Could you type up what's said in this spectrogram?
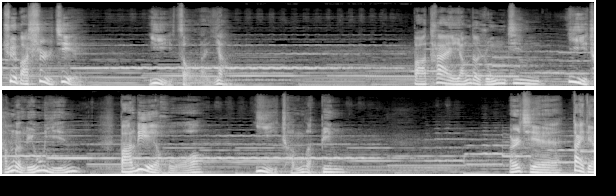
却把世界译走了样，把太阳的熔金译成了流银，把烈火译成了冰。而且带点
